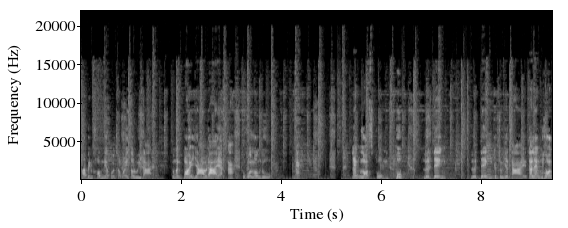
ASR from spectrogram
ถ้าเป็นคอมเนี้ยผมจะไว้ตะลุยด่านคือมันปล่อยยาวได้อะอะทุกคนลองดูเห็นไหมแรงหลอดผมปุ๊บเลือดเด้งเลือดเด้งกระจุยกระจาย แต่แรงหลอด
